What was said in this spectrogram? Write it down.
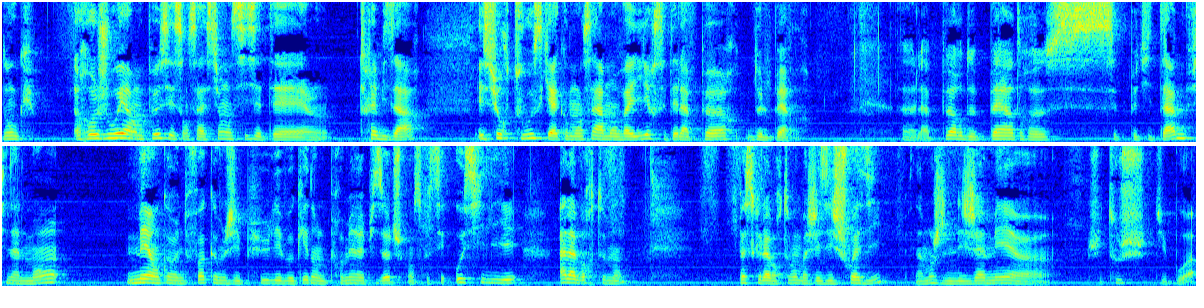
Donc rejouer un peu ces sensations aussi, c'était euh, très bizarre. Et surtout, ce qui a commencé à m'envahir, c'était la peur de le perdre. Euh, la peur de perdre cette petite âme finalement. Mais encore une fois, comme j'ai pu l'évoquer dans le premier épisode, je pense que c'est aussi lié à l'avortement. Parce que l'avortement, bah, je les ai choisis. Finalement, je n'ai jamais, euh, je touche du bois,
